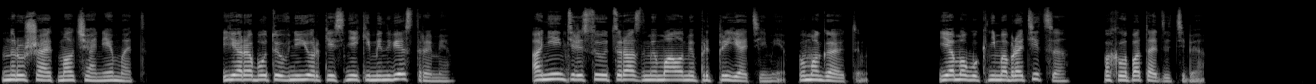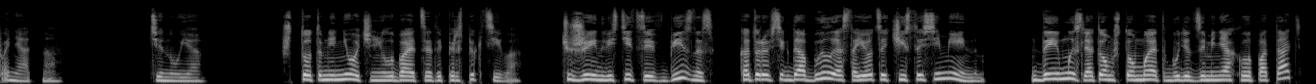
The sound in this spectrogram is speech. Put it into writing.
Нарушает молчание Мэтт. Я работаю в Нью-Йорке с некими инвесторами. Они интересуются разными малыми предприятиями, помогают им. Я могу к ним обратиться, похлопотать за тебя. Понятно. Тяну я. Что-то мне не очень улыбается эта перспектива. Чужие инвестиции в бизнес, который всегда был и остается чисто семейным. Да и мысль о том, что Мэт будет за меня хлопотать,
